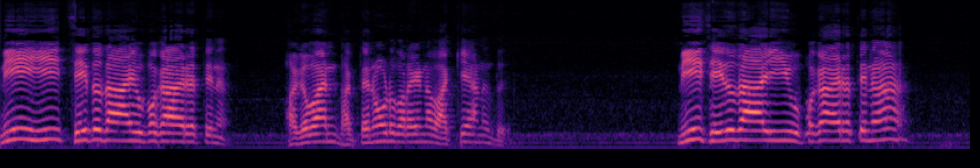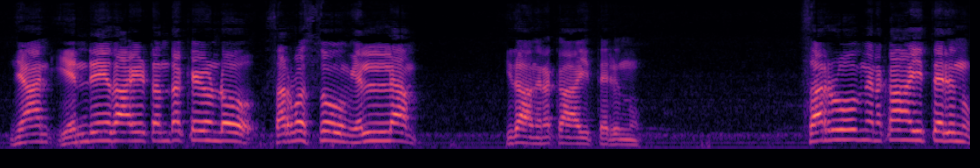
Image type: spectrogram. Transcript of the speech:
നീ ഈ ചെയ്തതായ ഉപകാരത്തിന് ഭഗവാൻ ഭക്തനോട് പറയുന്ന വാക്യാണിത്. നീ ചെയ്തതായ ഈ ഉപകാരത്തിന് ഞാൻ എന്റേതായിട്ട് എന്തൊക്കെയുണ്ടോ സർവസ്വവും എല്ലാം ഇതാ നിനക്കായി തരുന്നു. സർവവും നിനക്കായി തരുന്നു.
